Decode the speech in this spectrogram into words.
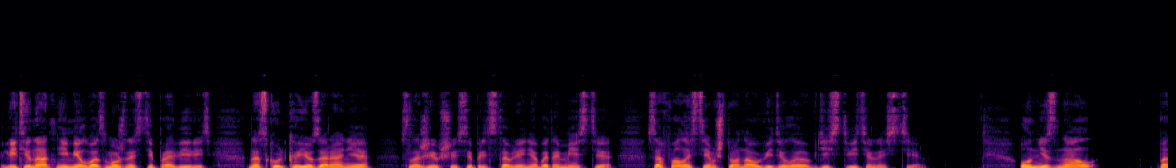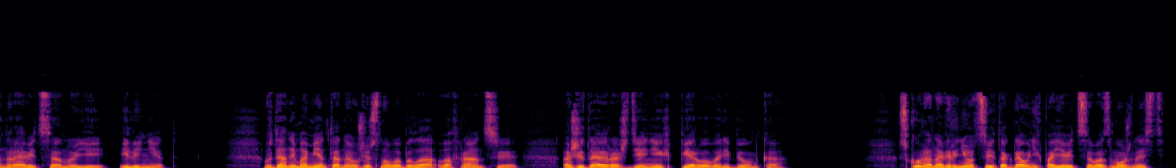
Лейтенант не имел возможности проверить, насколько ее заранее сложившееся представление об этом месте совпало с тем, что она увидела в действительности. Он не знал, понравится оно ей или нет. В данный момент она уже снова была во Франции, ожидая рождения их первого ребенка. Скоро она вернется, и тогда у них появится возможность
